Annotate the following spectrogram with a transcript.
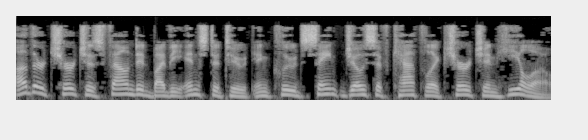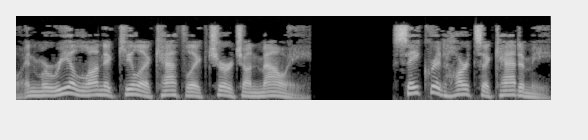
Other churches founded by the Institute include St. Joseph Catholic Church in Hilo and Maria Lanakila Catholic Church on Maui. Sacred Hearts Academy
